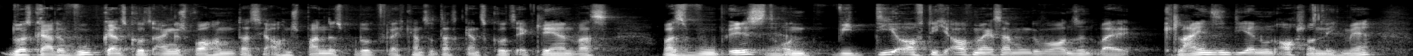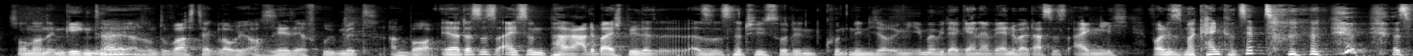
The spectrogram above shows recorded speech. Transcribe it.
Du hast gerade Whoop ganz kurz angesprochen. Das ist ja auch ein spannendes Produkt. Vielleicht kannst du das ganz kurz erklären, was, was Whoop ist ja. und wie die auf dich aufmerksam geworden sind, weil klein sind die ja nun auch schon nicht mehr sondern im Gegenteil. Also du warst ja, glaube ich, auch sehr, sehr früh mit an Bord. Ja, das ist eigentlich so ein Paradebeispiel. Also ist natürlich so den Kunden, den ich auch irgendwie immer wieder gerne erwähne, weil das ist eigentlich, wollen das ist mal kein Konzept. das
